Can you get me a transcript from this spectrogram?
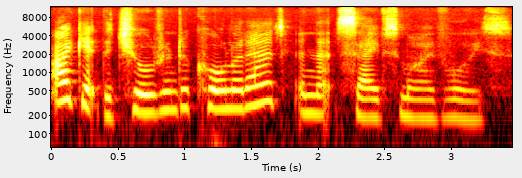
I get the children to call it out and that saves my voice.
